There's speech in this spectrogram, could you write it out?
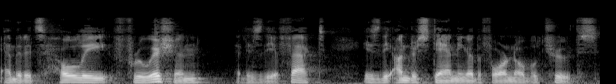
and that its holy fruition, that is the effect, is the understanding of the Four Noble Truths.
